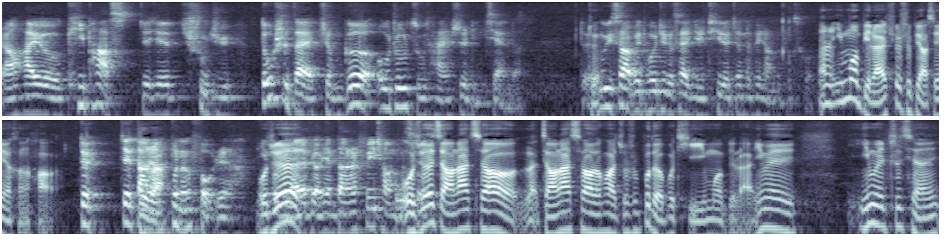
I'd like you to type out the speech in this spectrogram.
然后还有 key pass 这些数据都是在整个欧洲足坛是领先的。对，路易斯·阿尔贝托这个赛季踢的真的非常的不错。但是伊莫比莱确实表现也很好。对，这当然不能否认啊。我觉得表现当然非常不错。我觉得讲拉齐奥，来讲拉齐奥的话，就是不得不提伊莫比莱，因为因为之前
